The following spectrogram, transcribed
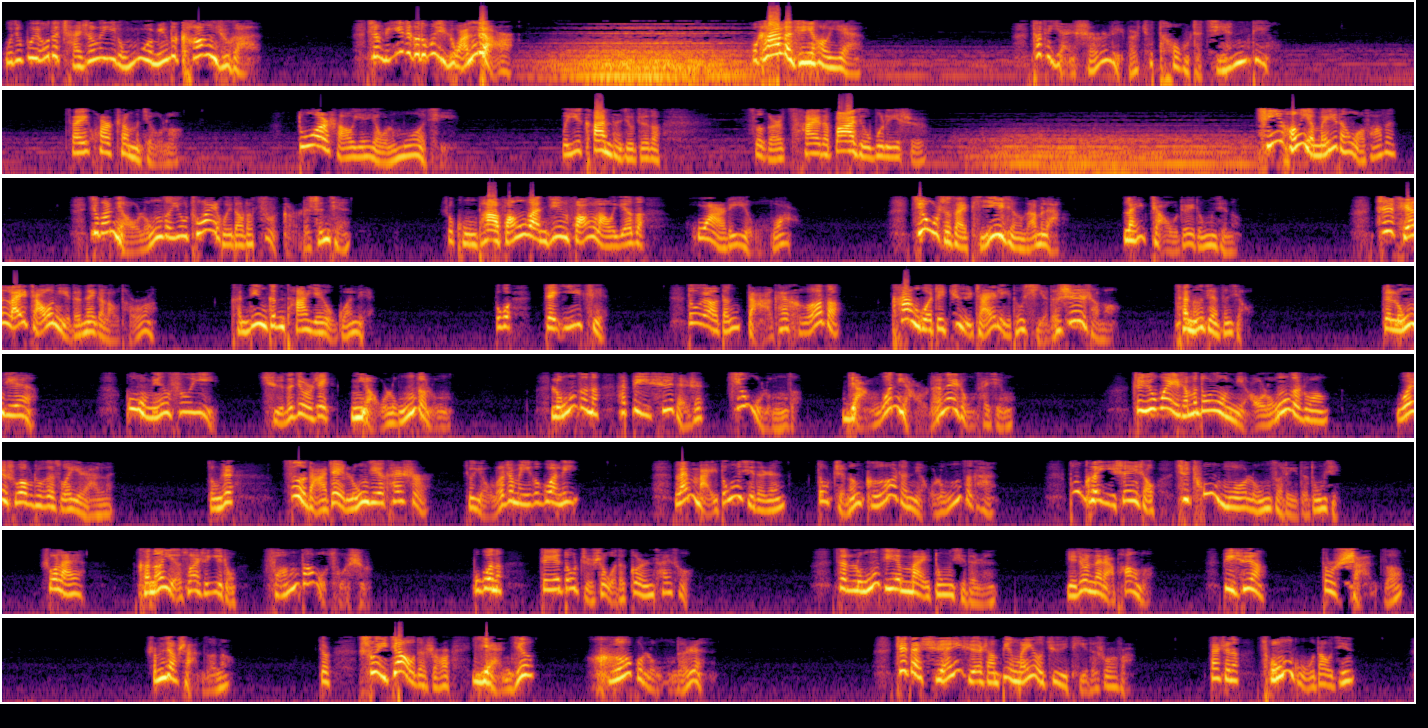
我就不由得产生了一种莫名的抗拒感，想离这个东西远点儿。我看了秦一恒一眼。他的眼神里边却透着坚定，在一块这么久了，多少也有了默契。我一看他就知道，自个儿猜的八九不离十。秦一恒也没等我发问，就把鸟笼子又拽回到了自个儿的身前，说：“恐怕房万金房老爷子话里有话，就是在提醒咱们俩。”来找这东西呢？之前来找你的那个老头啊，肯定跟他也有关联。不过这一切都要等打开盒子，看过这巨宅里头写的是什么，才能见分晓。这龙街啊，顾名思义，取的就是这鸟笼的笼。笼子呢，还必须得是旧笼子，养过鸟的那种才行。至于为什么都用鸟笼子装，我也说不出个所以然来。总之，自打这龙街开市，就有了这么一个惯例：来买东西的人都只能隔着鸟笼子看，不可以伸手去触摸笼子里的东西。说来呀，可能也算是一种防盗措施。不过呢，这些都只是我的个人猜测。在龙街卖东西的人，也就是那俩胖子，必须啊。都是闪子。什么叫闪子呢？就是睡觉的时候眼睛合不拢的人。这在玄学上并没有具体的说法，但是呢，从古到今，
